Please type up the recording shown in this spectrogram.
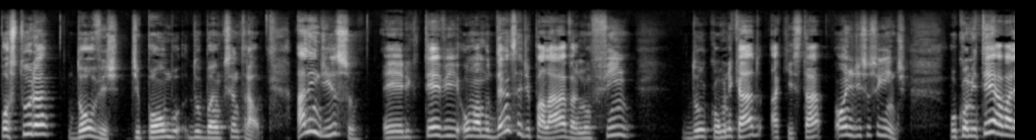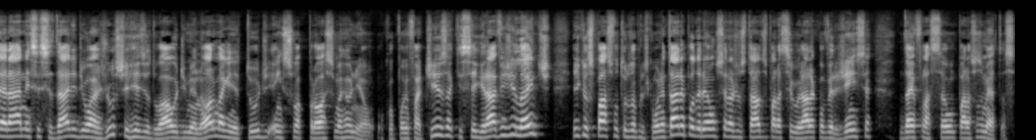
postura dovish de pombo do Banco Central. Além disso, ele teve uma mudança de palavra no fim do comunicado, aqui está, onde disse o seguinte: o comitê avaliará a necessidade de um ajuste residual de menor magnitude em sua próxima reunião. O Copom enfatiza que seguirá vigilante e que os passos futuros da política monetária poderão ser ajustados para assegurar a convergência da inflação para suas metas.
